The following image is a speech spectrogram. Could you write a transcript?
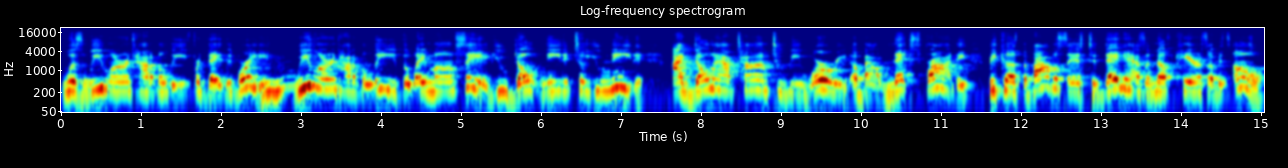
was we learned how to believe for daily bread. Mhm. We learned how to believe the way mom said, you don't need it till you need it. I don't have time to be worried about next Friday because the Bible says today has enough cares of its own.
